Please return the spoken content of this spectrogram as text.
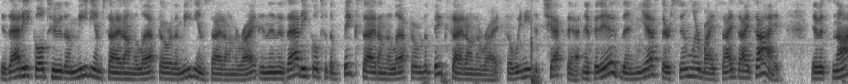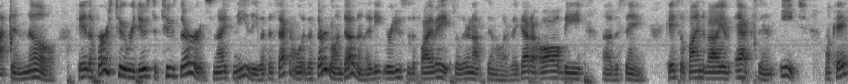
Is that equal to the medium side on the left over the medium side on the right? And then is that equal to the big side on the left over the big side on the right? So we need to check that. And if it is, then yes, they're similar by side, side, side. If it's not, then no. Okay, the first two reduce to two-thirds, nice and easy, but the second one, the third one doesn't. It reduces to 5 eighths, so they're not similar. They got to all be uh, the same. Okay, so find the value of x in each. Okay,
